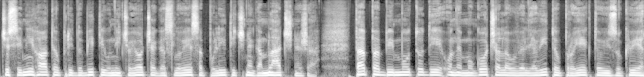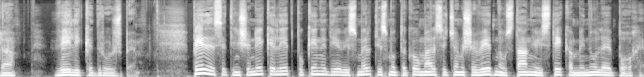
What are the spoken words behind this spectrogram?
če si ni hotel pridobiti uničujočega slovesa političnega mlačneža. Ta pa bi mu tudi onemogočala uveljavitev projektov iz okvira velike družbe. 50 in še nekaj let po Kennedyjevi smrti smo tako v marsičem še vedno v stanju izteka minule epohe.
